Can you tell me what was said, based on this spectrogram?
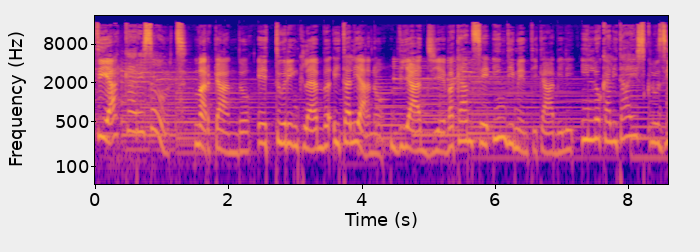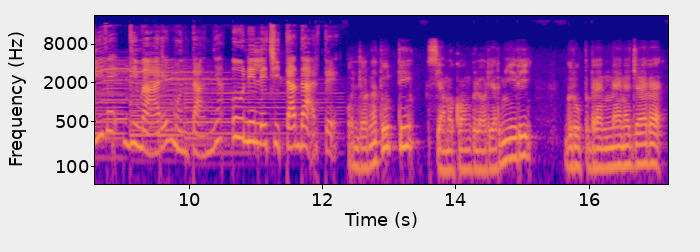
TH Resorts, Marcando e Touring Club Italiano. Viaggi e vacanze indimenticabili in località esclusive di mare, montagna o nelle città d'arte. Buongiorno a tutti, siamo con Gloria Armiri, Group Brand Manager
